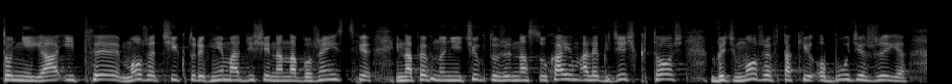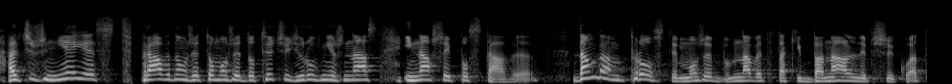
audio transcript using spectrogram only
to nie ja i ty. Może ci, których nie ma dzisiaj na nabożeństwie i na pewno nie ci, którzy nas słuchają, ale gdzieś ktoś być może w takiej obudzie żyje. Ale czyż nie jest prawdą, że to może dotyczyć również nas i naszej postawy? Dam wam prosty, może nawet taki banalny przykład.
